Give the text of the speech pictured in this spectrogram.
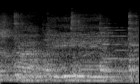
a ti.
